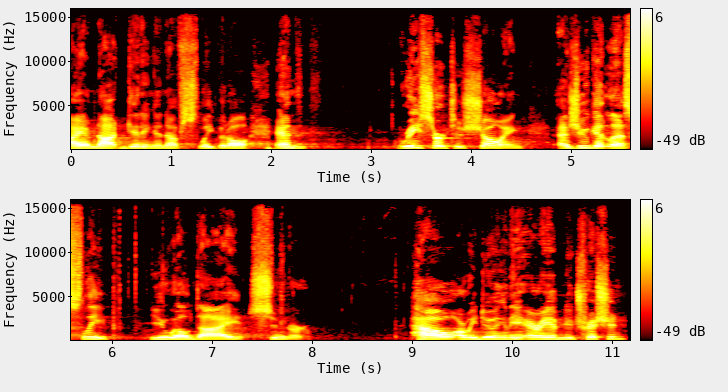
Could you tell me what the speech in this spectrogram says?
I am not getting enough sleep at all. And research is showing as you get less sleep, you will die sooner. How are we doing in the area of nutrition?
